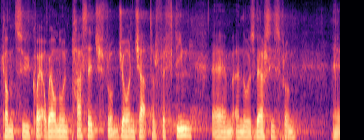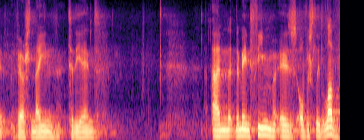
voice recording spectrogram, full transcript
We come to quite a well known passage from John chapter 15 um, and those verses from uh, verse 9 to the end. And the main theme is obviously love.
